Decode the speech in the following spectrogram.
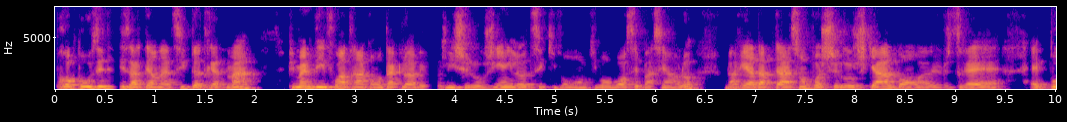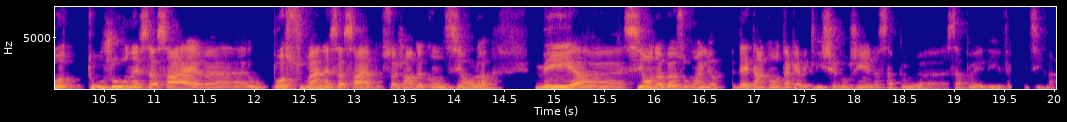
proposer des alternatives de traitement, puis même des fois entrer en contact avec les chirurgiens là, qui, vont, qui vont voir ces patients-là. La réadaptation post-chirurgicale, bon, euh, je dirais, n'est pas toujours nécessaire euh, ou pas souvent nécessaire pour ce genre de conditions-là. Mais si on a besoin d'être en contact avec les chirurgiens, là, ça, peut, ça peut aider effectivement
